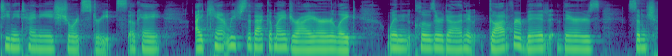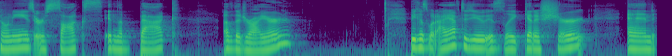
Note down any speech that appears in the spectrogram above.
teeny tiny short streets. Okay, I can't reach the back of my dryer. Like when clothes are done, God forbid there's some chonies or socks in the back of the dryer. Because what I have to do is like get a shirt and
